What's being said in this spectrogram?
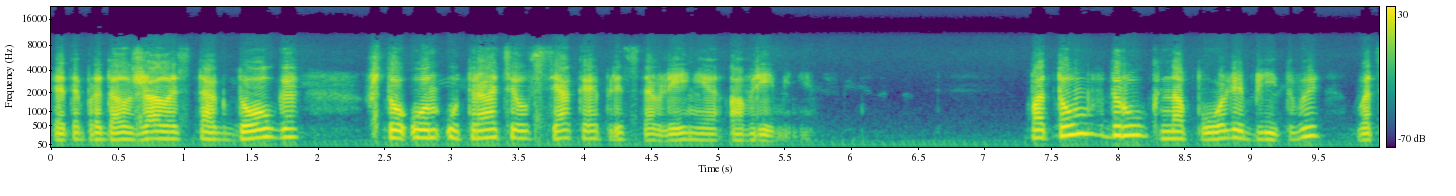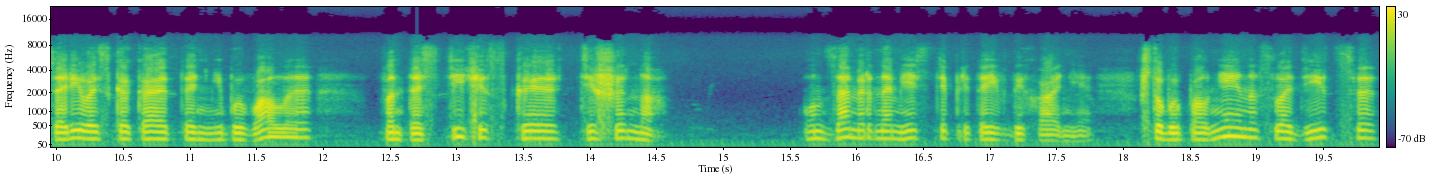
Это продолжалось так долго, что он утратил всякое представление о времени. Потом вдруг на поле битвы воцарилась какая-то небывалая фантастическая тишина. Он замер на месте, притаив дыхание, чтобы полнее насладиться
